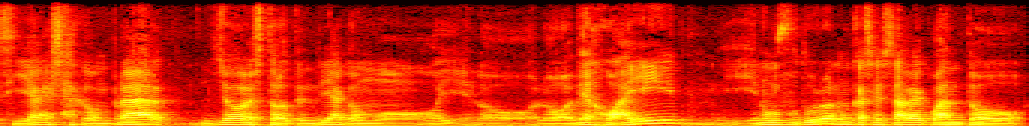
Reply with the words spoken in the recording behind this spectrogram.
si llegáis a comprar, yo esto lo tendría como, oye, lo, lo, dejo ahí y en un futuro nunca se sabe cuánto,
